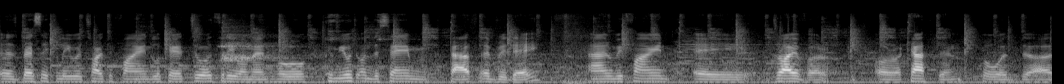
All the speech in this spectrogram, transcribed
is basically we try to find locate two or three women who commute on the same path every day and we find a driver or a captain who would uh,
